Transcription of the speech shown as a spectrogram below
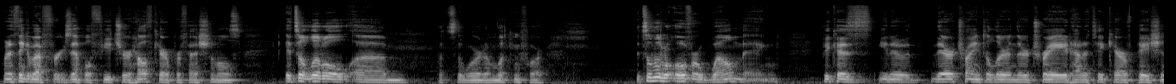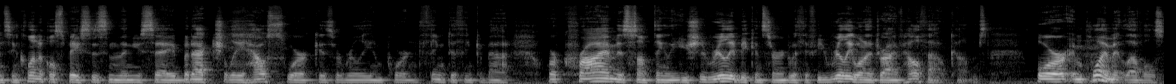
when I think about, for example, future healthcare professionals. It's a little um, what's the word I'm looking for? It's a little overwhelming because you know they're trying to learn their trade how to take care of patients in clinical spaces and then you say but actually housework is a really important thing to think about or crime is something that you should really be concerned with if you really want to drive health outcomes or employment levels.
